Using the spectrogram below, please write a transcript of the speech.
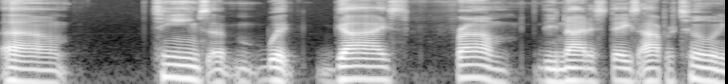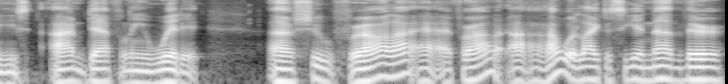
um, teams uh, with guys from the United States opportunities, I'm definitely with it. Uh, shoot, for all I for all I, I would like to see another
